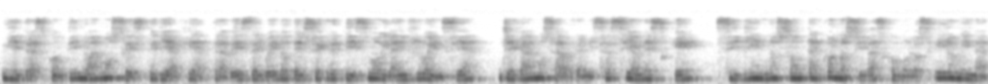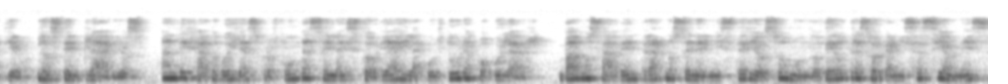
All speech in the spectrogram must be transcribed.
mientras continuamos este viaje a través del velo del secretismo y la influencia, llegamos a organizaciones que, si bien no son tan conocidas como los Illuminati los Templarios, han dejado huellas profundas en la historia y la cultura popular. Vamos a adentrarnos en el misterioso mundo de otras organizaciones,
